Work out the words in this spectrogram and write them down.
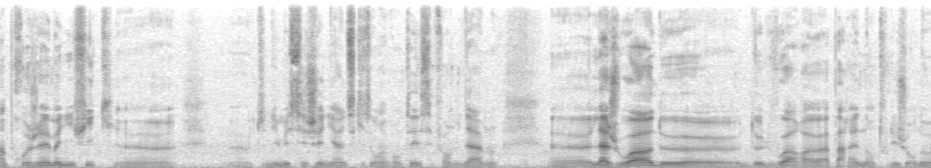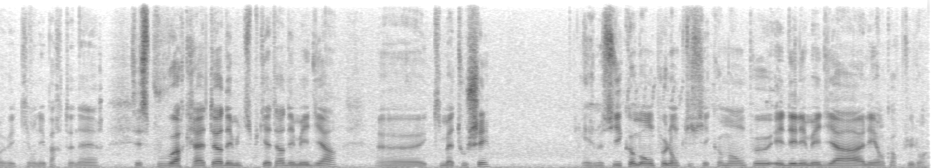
un projet magnifique. tu te dis mais c'est génial ce qu'ils ont inventé, c'est formidable. la joie de, le voir apparaître dans tous les journaux avec qui on est partenaire. C'est ce pouvoir créateur des multiplicateurs des médias qui m'a touché. Et je me suis dit comment on peut l'amplifier, comment on peut aider les médias à aller encore plus loin?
